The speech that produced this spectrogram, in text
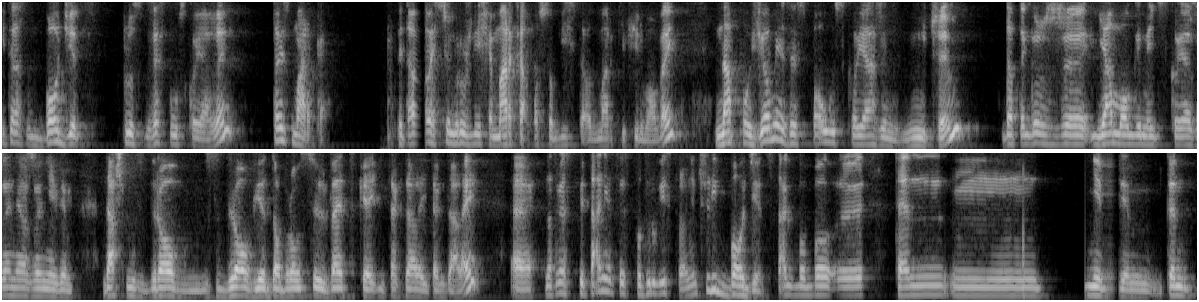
I teraz bodziec plus zespół skojarzeń to jest marka. Pytałeś, czym różni się marka osobista od marki firmowej? Na poziomie zespołu skojarzeń niczym, dlatego że ja mogę mieć skojarzenia, że nie wiem, dasz mi zdrow, zdrowie, dobrą sylwetkę i tak dalej, i tak dalej. E, natomiast pytanie, co jest po drugiej stronie, czyli bodziec, tak? Bo, bo y, ten, mm, nie wiem, ten,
